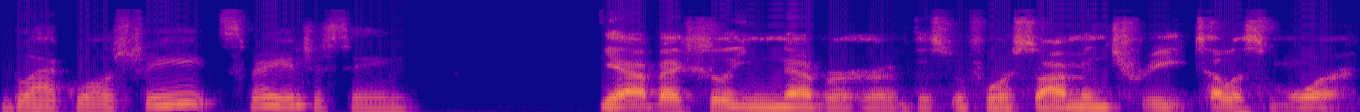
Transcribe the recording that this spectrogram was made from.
Black Wall Street, it's very interesting. Yeah, I've actually never heard of this before, so I'm intrigued. Tell us more.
